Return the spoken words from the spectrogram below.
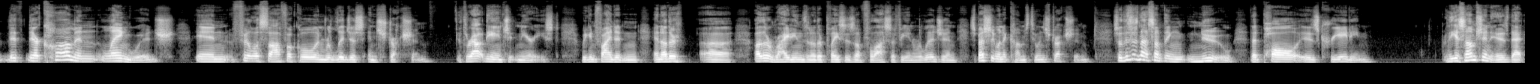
they're common language in philosophical and religious instruction throughout the ancient Near East. We can find it in, in other uh, other writings and other places of philosophy and religion, especially when it comes to instruction. So this is not something new that Paul is creating. The assumption is that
